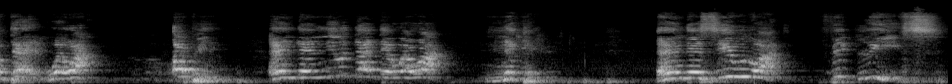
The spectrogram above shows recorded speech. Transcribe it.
of them were what? Open. And they knew that they were what? Naked. And they sewed what? Fig leaves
